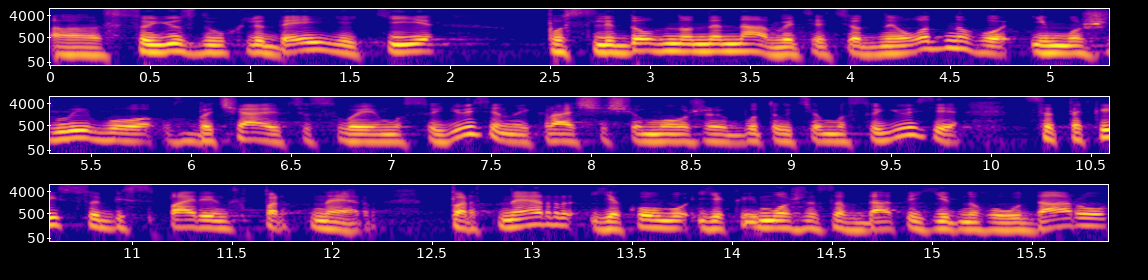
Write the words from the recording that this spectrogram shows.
е, союз двох людей, які послідовно ненавидять одне одного і, можливо, вбачають у своєму союзі. Найкраще, що може бути у цьому союзі, це такий собі спарінг-партнер. Партнер, якому який може завдати гідного удару,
